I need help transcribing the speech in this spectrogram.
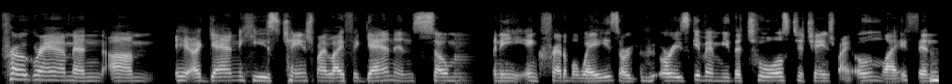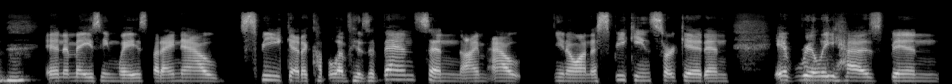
program, and um, again, he's changed my life again in so many incredible ways, or or he's given me the tools to change my own life in mm-hmm. in amazing ways. But I now speak at a couple of his events, and I'm out you know on a speaking circuit and it really has been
